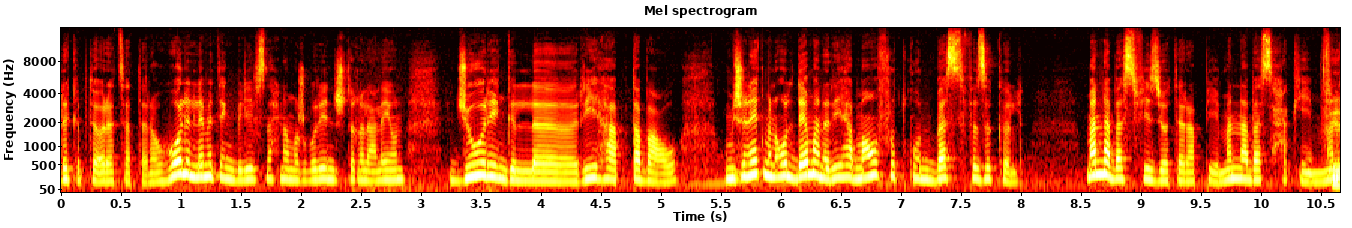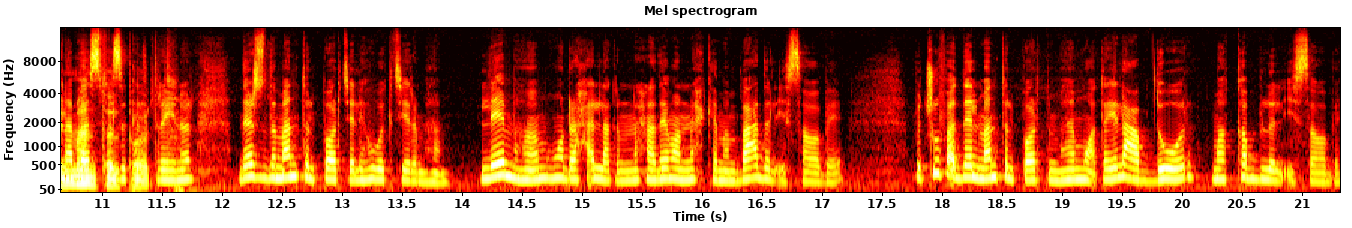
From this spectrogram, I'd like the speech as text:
ركبتي أو et cetera وهول ال limiting beliefs نحن مجبورين نشتغل عليهم during ال rehab تبعه. ومشان هيك بنقول دائما ال rehab ما المفروض تكون بس physical منا بس physiotherapy منا بس حكيم منا بس physical trainer there's the mental part اللي هو كتير مهم. ليه مهم؟ هون رح أقول لك إنه نحن دائما بنحكي من بعد الإصابة بتشوف قد إيه ال mental part مهم وقت يلعب دور ما قبل الإصابة.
